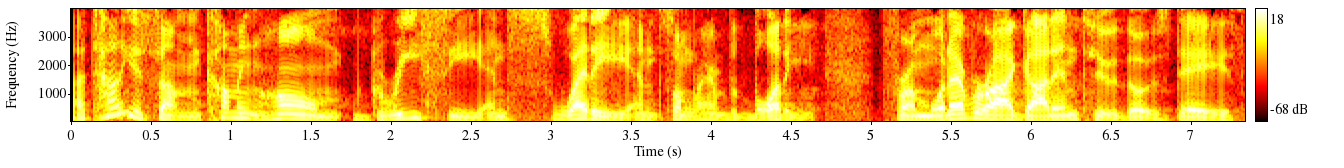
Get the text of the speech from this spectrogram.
I'll tell you something, coming home greasy and sweaty and sometimes bloody from whatever I got into those days,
